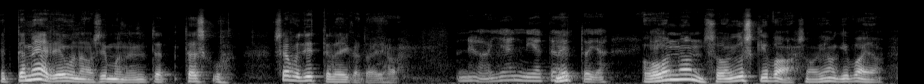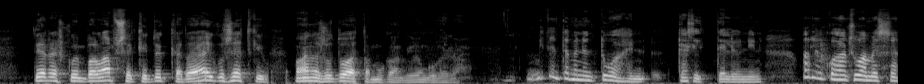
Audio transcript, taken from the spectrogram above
että tämä reuna on semmoinen nyt, että tässä kun sä voit itse leikata ihan. Ne on jänniä taitoja. On, on. Se on just kiva. Se on ihan kiva. Ja tiedätkö, kuinka lapsetkin tykkää, tai aikuisetkin. Mä annan sun tuotta mukaankin jonkun verran. Miten tämmöinen tuohen käsittely, niin paljonkohan Suomessa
